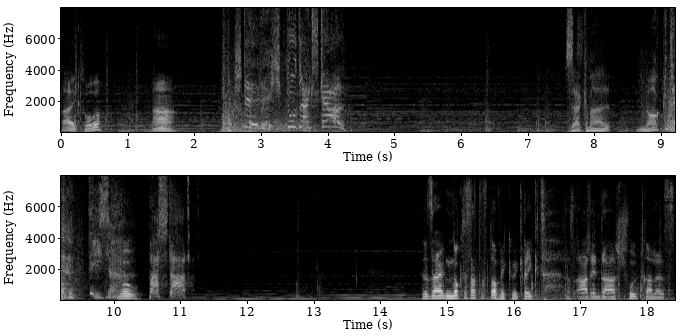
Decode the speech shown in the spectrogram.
Da irgendwo. Ah. Still dich, du Dreckskerl! Sag mal, Noct? Dieser Wow. Bastard! Ich würde sagen, Noxus hat das doch mitgekriegt. Dass Arden da schuld dran ist.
